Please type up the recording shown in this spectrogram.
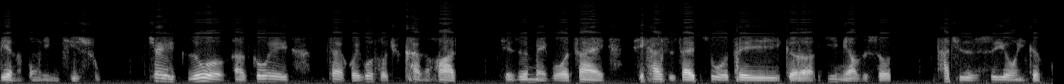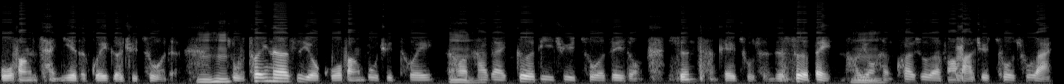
链的供应技术。所以，如果呃各位再回过头去看的话，其实美国在一开始在做这一个疫苗的时候。它其实是用一个国防产业的规格去做的，主推呢是由国防部去推，然后它在各地去做这种生产可以储存的设备，然后用很快速的方法去做出来。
